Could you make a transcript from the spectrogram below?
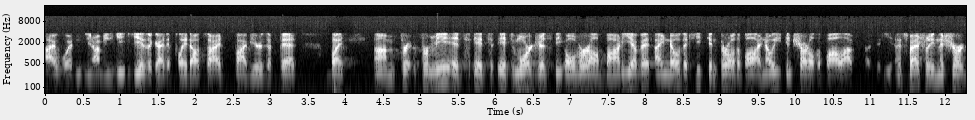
I wouldn't. You know, I mean, he, he is a guy that played outside five years at Pitt, but um, for for me, it's it's it's more just the overall body of it. I know that he can throw the ball. I know he can shuttle the ball off, especially in the short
